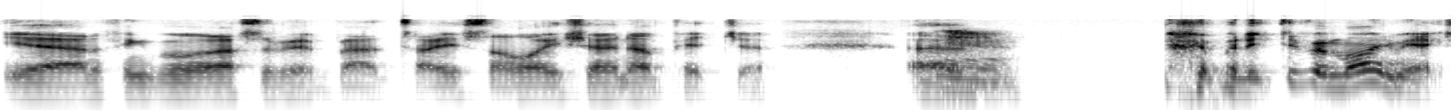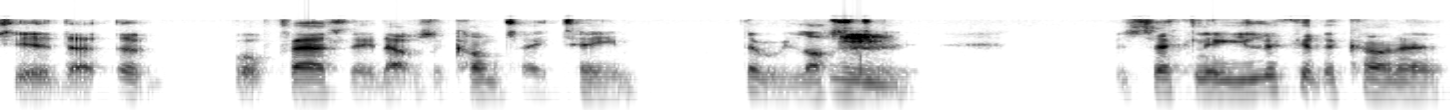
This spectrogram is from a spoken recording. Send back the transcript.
yeah. and I think well that's a bit bad taste. Why you're showing that picture. Um, yeah. but it did remind me actually that, that well, firstly that was a Conte team that we lost mm. to. But secondly, you look at the kind of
